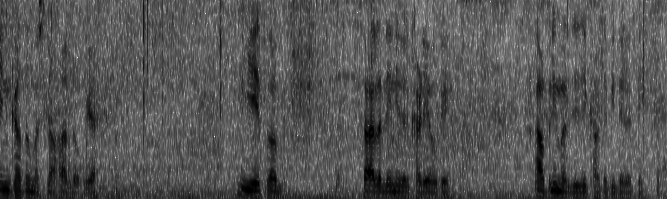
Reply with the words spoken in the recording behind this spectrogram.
इनका तो मसला हल हो गया। ये तो अब सारा दिन इधर खड़े हो गए। अपनी मर्ज़ी से खाते पीते रहते हैं।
